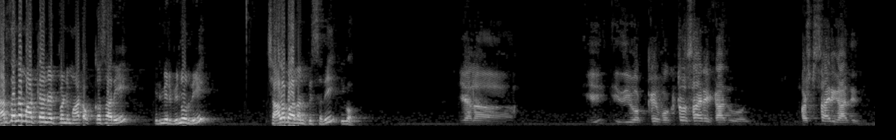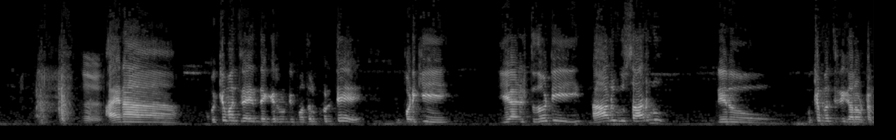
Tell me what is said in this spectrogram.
నర్సన్న మాట్లాడినటువంటి మాట ఒక్కసారి ఇది మీరు వినుర్రి చాలా బాధ అనిపిస్తుంది. ఇగో. ఇలా ఇది ఒక్క ఒకటోసారి కాదు. ఫస్ట్ సారి కాదు ఇది. ఆయన ముఖ్యమంత్రి అయిన దగ్గర నుండి మొదలుకుంటే ఇప్పటికి ఇవాళతోటి నాలుగు సార్లు నేను ముఖ్యమంత్రిని కలవటం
